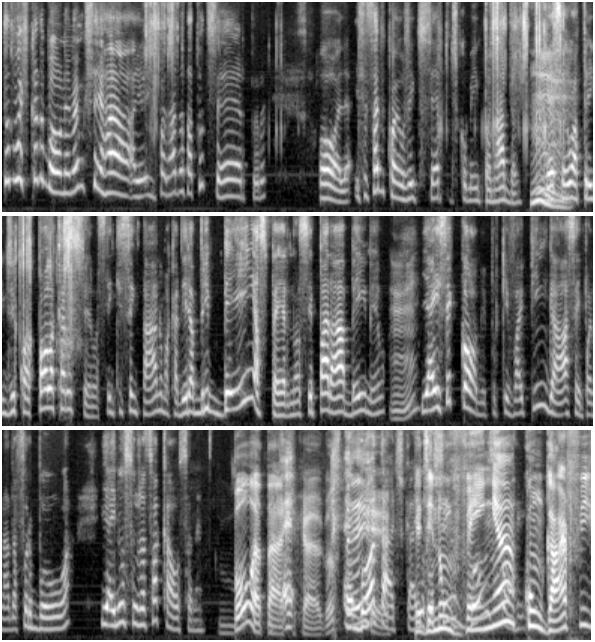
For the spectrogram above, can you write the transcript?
tudo vai ficando bom, né? Mesmo que você errar a empanada, tá tudo certo, né? Olha, e você sabe qual é o jeito certo de comer empanada? Hum. Essa eu aprendi com a Paula Carosella. Você tem que sentar numa cadeira, abrir bem as pernas, separar bem mesmo. Hum, E aí você come, porque vai pingar se a empanada for boa. E aí não suja a sua calça, né? boa tática, gostei. É boa tática. Quer dizer, não venha com garfo e.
